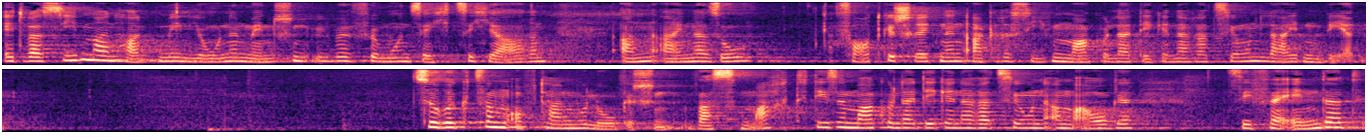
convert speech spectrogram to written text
etwa siebeneinhalb Millionen Menschen über 65 Jahren an einer so fortgeschrittenen aggressiven Makuladegeneration leiden werden. Zurück zum Ophthalmologischen. Was macht diese Makuladegeneration am Auge? Sie verändert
